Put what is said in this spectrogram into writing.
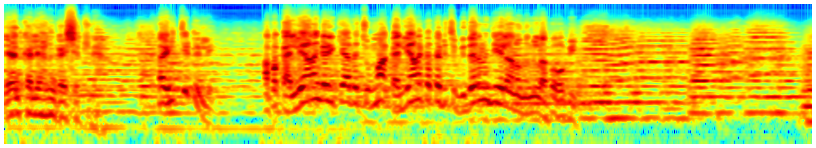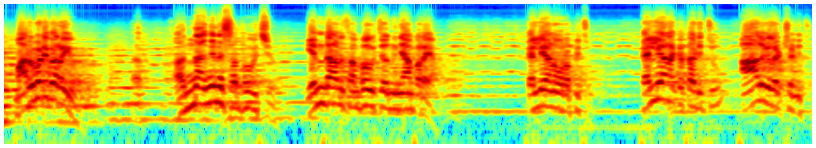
ഞാൻ കല്യാണം കഴിച്ചിട്ടില്ല. കഴിച്ചിട്ടില്ലേ? അപ്പൊ കല്യാണം കഴിക്കാതെ ചുമ്മാ കല്യാണക്കത്തടിച്ച് വിതരണം ചെയ്യലാണോ നിങ്ങളുടെ ഹോബി? മറുപടി പറയൂ. അന്ന് അങ്ങനെ സംഭവിച്ചു. എന്താണ് സംഭവിച്ചതെന്ന് ഞാൻ പറയാം. കല്യാണം ഉറപ്പിച്ചു. കല്യാണക്കത്തടിച്ചു ആളുകളെ ക്ഷണിച്ചു.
